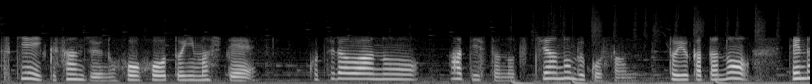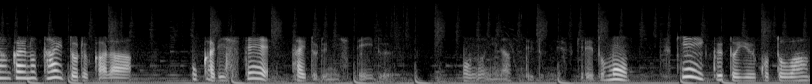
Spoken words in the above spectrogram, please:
月へ行く30の方法と言いまして、こちらはあのアーティストの土屋信子さんという方の展覧会のタイトルからお借りしてタイトルにしているものになっているんですけれども月へ行くということは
